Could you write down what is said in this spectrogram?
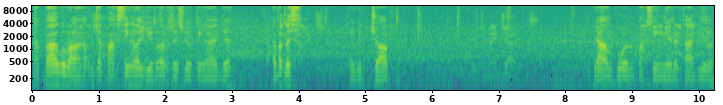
Kenapa gue malah mencet passing lagi itu harusnya shooting aja. Dapat list. Oke, good job. Ya ampun, passingnya dari tadi loh.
